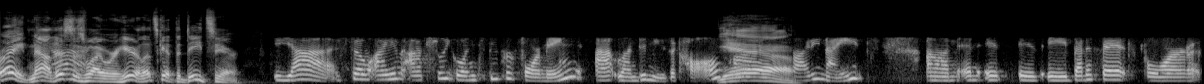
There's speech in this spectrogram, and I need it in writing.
right. Now this is why we're here. Let's get the deets here. Yeah, so I am actually going to be performing at London Music Hall um, Yeah. on Friday night, um, and it is a benefit for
